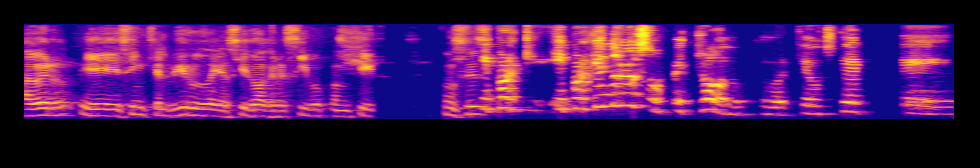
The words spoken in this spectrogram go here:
haber, eh, sin que el virus haya sido agresivo contigo. Entonces, ¿Y, por qué, ¿Y por qué no lo sospechó, doctor, que usted eh,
